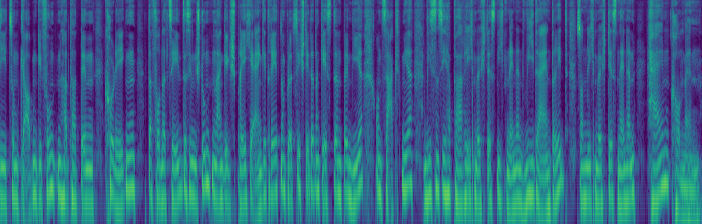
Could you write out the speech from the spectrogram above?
die zum Glauben gefunden hat, hat den Kollegen davon erzählt, dass in stundenlange Gespräche eingetreten und plötzlich steht er dann gestern bei mir und sagt mir, wissen Sie, Herr Pfarrer, ich möchte es nicht nennen Wiedereintritt, sondern ich möchte es nennen Heimkommen.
